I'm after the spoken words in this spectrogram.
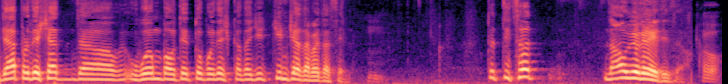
ज्या प्रदेशात उगम पावते तो प्रदेश कदाचित चीनच्या ताब्यात असेल. तर तिचं नाव वेगळं आहे तिचं. हो.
